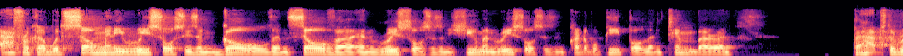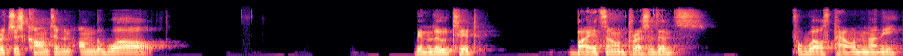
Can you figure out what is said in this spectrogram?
Africa with so many resources and gold and silver and resources and human resources, incredible people and timber, and perhaps the richest continent on the world, been looted by its own presidents for wealth, power, and money,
